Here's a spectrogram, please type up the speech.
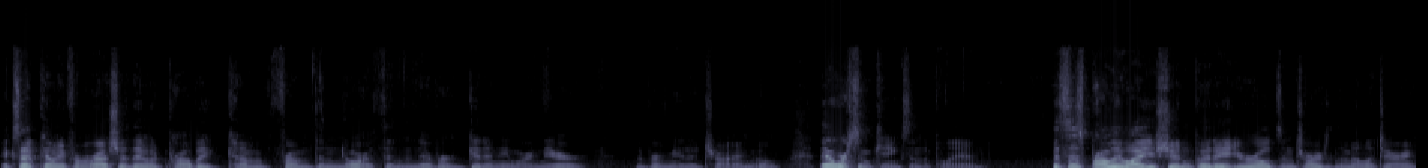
Except coming from Russia, they would probably come from the north and never get anywhere near the Bermuda Triangle. There were some kinks in the plan. This is probably why you shouldn't put eight year olds in charge of the military.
